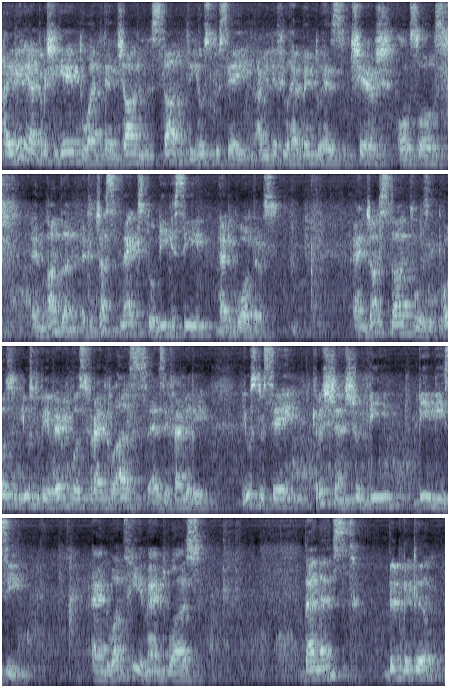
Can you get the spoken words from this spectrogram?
I really appreciate what uh, John Stott used to say. I mean, if you have been to his church, All Souls, in London, it's just next to BBC headquarters. And John Stott, close, used to be a very close friend to us as a family, used to say Christians should be BBC. And what he meant was balanced biblical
